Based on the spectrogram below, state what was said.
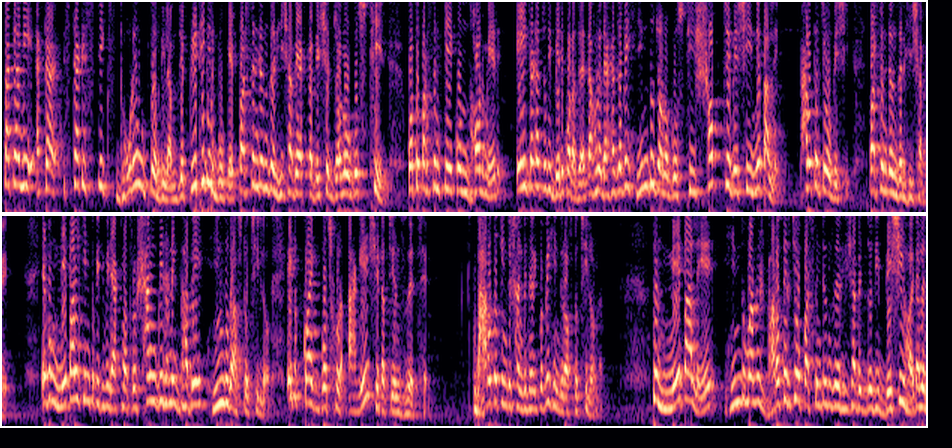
তাকে আমি একটা স্ট্যাটিস্টিক্স ধরে উত্তর দিলাম যে পৃথিবীর বুকে পার্সেন্টেজের হিসাবে একটা দেশের জনগোষ্ঠীর কত পার্সেন্ট কে কোন ধর্মের, এই ডাটা যদি বের করা যায়, তাহলে দেখা যাবে হিন্দু জনগোষ্ঠী সবচেয়ে বেশি নেপালে, ভারতের চেয়েও বেশি পার্সেন্টেজের হিসাবে। এবং নেপাল কিন্তু পৃথিবীর একমাত্র সাংবিধানিকভাবে হিন্দু রাষ্ট্র ছিল। এই তো কয়েক বছর আগে সেটা চেঞ্জ হয়েছে। ভারতও কিন্তু সাংবিধানিকভাবে হিন্দু রাষ্ট্র ছিল না। তো নেপালে হিন্দু মানুষ ভারতের চেয়েও পার্সেন্টেজের হিসাবে যদি বেশি হয়, তাহলে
